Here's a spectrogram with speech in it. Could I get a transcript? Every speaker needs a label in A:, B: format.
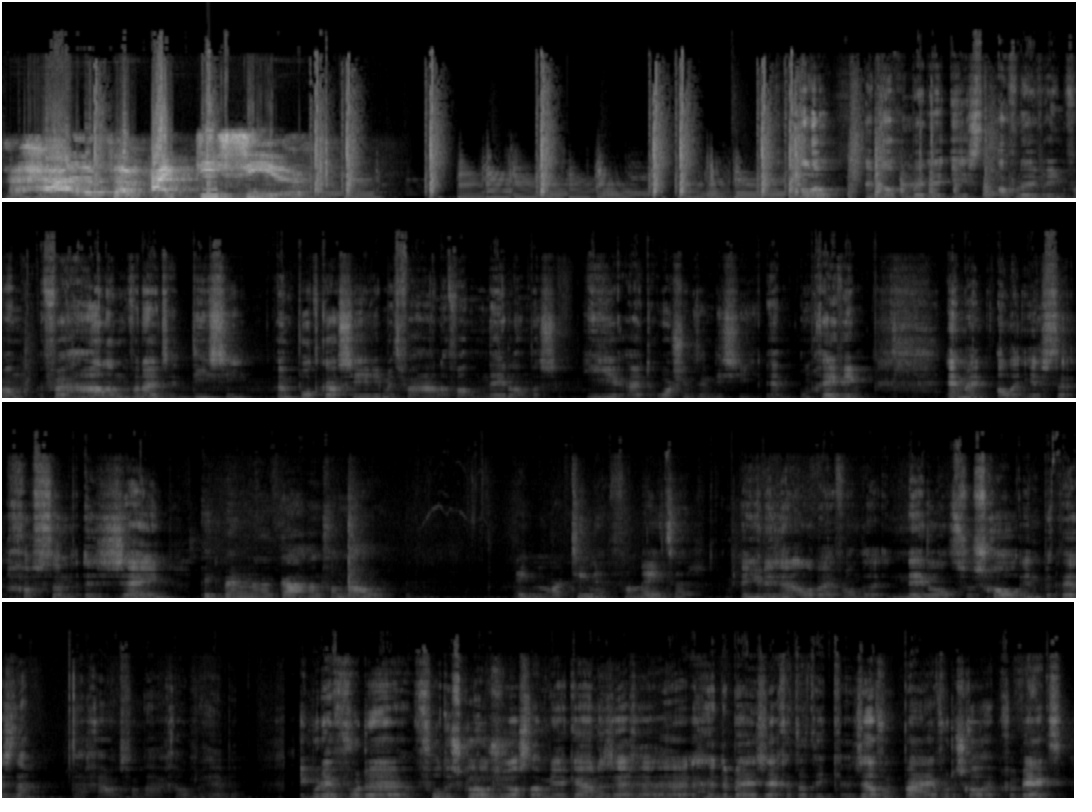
A: Verhalen van ITC.
B: Hallo en welkom bij de eerste aflevering van Verhalen vanuit DC. Een podcastserie met verhalen van Nederlanders hier uit Washington DC en omgeving. En mijn allereerste gasten zijn...
C: Ik ben eh, Karen van Loon.
D: Ik ben Martine van Meter.
B: En jullie zijn allebei van de Nederlandse school in Bethesda. Daar gaan we het vandaag over hebben. Ik moet even voor de full disclosure, zoals de Amerikanen zeggen, eh, erbij zeggen dat ik zelf een paar jaar voor de school heb gewerkt.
